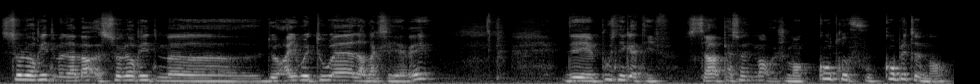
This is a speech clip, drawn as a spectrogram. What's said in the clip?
sur le rythme de, sur le rythme euh, de Highway to Hell en accéléré, des pouces négatifs. Ça, personnellement, je m'en contrefous complètement.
